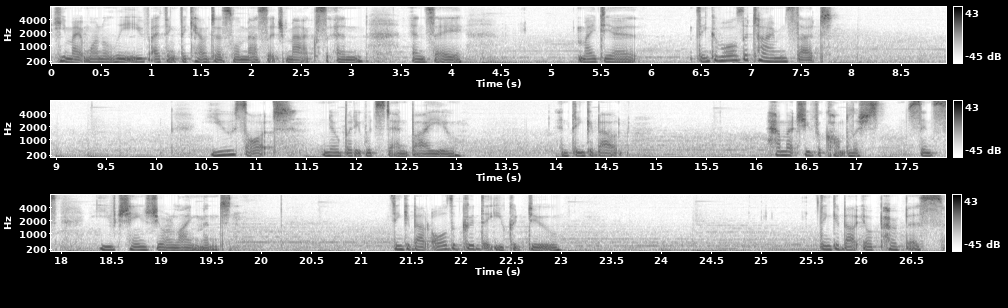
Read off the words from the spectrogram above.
he might want to leave, I think the Countess will message Max and and say, "My dear, think of all the times that you thought nobody would stand by you, and think about how much you've accomplished since you've changed your alignment." Think about all the good that you could do. Think about your purpose.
